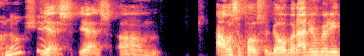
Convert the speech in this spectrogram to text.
Oh no shit. Yes, yes. Um, I was supposed to go, but I didn't really.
